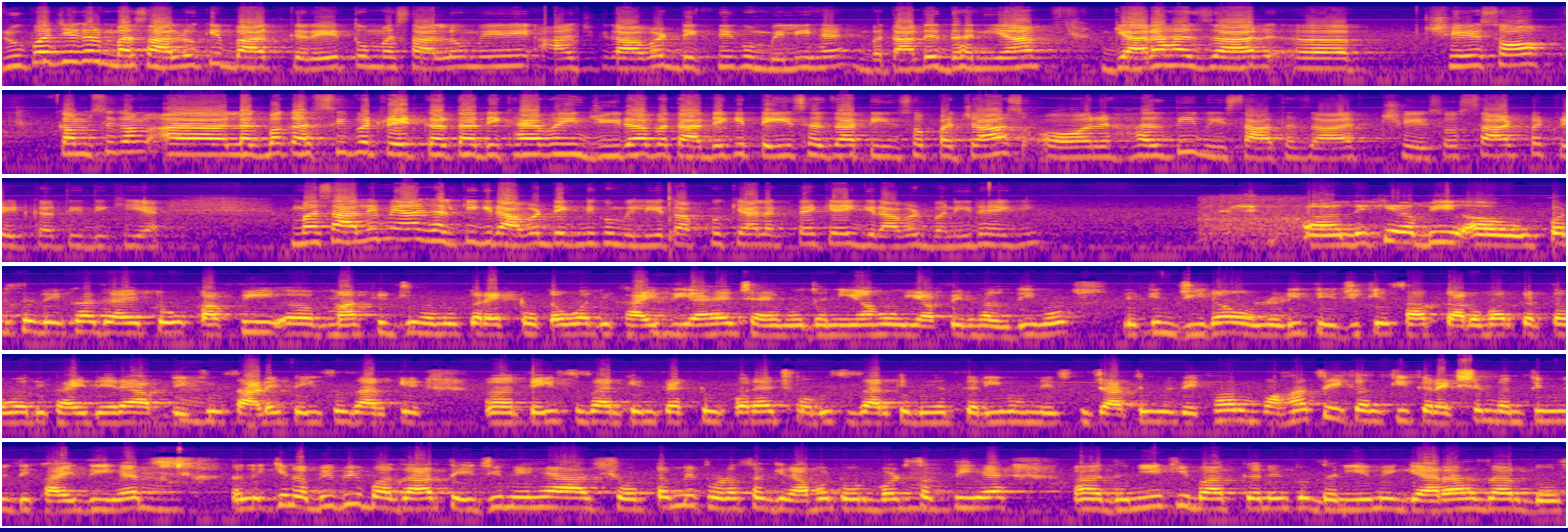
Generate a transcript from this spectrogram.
रूपा जी, अगर मसालों की बात करें तो मसालों में आज गिरावट देखने को मिली है। बता दें, धनिया ग्यारह कम से कम लगभग 80 पर ट्रेड करता दिखा है। वहीं जीरा बता दें कि तेईस हज़ार तीन सौ पचास और हल्दी भी सात हज़ार छः सौ साठ पर ट्रेड करती दिखी है। मसाले में आज हल्की गिरावट देखने को मिली है तो आपको क्या लगता है, क्या ये गिरावट बनी रहेगी? देखिए अभी ऊपर से देखा जाए तो काफ़ी मार्केट जो है वो करेक्ट होता हुआ दिखाई दिया है चाहे वो धनिया हो या फिर हल्दी हो लेकिन जीरा ऑलरेडी तेज़ी के साथ कारोबार करता हुआ दिखाई दे रहा है आप देखिए हम्म। साढ़े तेईस हज़ार के तेईस हज़ार के इनफैक्ट ऊपर है चौबीस हज़ार के बेहद करीब हमने इसको जाते हुए देखा और वहाँ से एक हल्की करेक्शन बनती हुई दिखाई दी है हम्म। लेकिन अभी भी बाज़ार तेज़ी में है आज शॉर्ट टर्म में थोड़ा सा गिरावट और बढ़ हम्म। सकती है धनिया की बात करें तो धनिया में ग्यारह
